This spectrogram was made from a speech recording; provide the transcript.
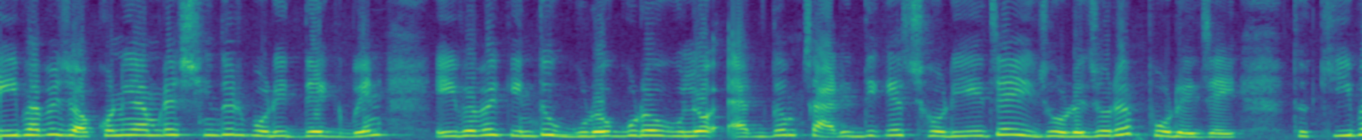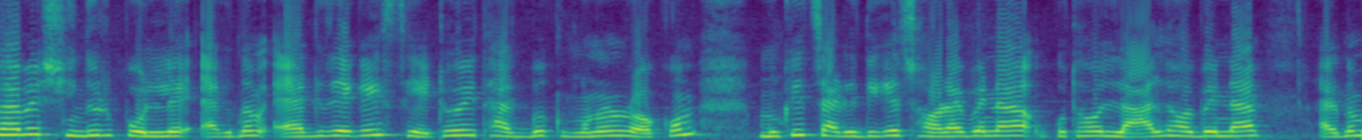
এইভাবে যখনই আমরা সিঁদুর পরি, দেখবেন এইভাবে কিন্তু গুঁড়ো গুঁড়োগুলো একদম চারিদিকে ছড়িয়ে যায়, ঝরে ঝরে পড়ে যায়। তো কীভাবে সিঁদুর পরলে একদম এক জায়গায় সেট হয়ে থাকবে, কোনো রকম মুখের চারিদিকে ছড়াবে না, কোথাও লাল হবে না, একদম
